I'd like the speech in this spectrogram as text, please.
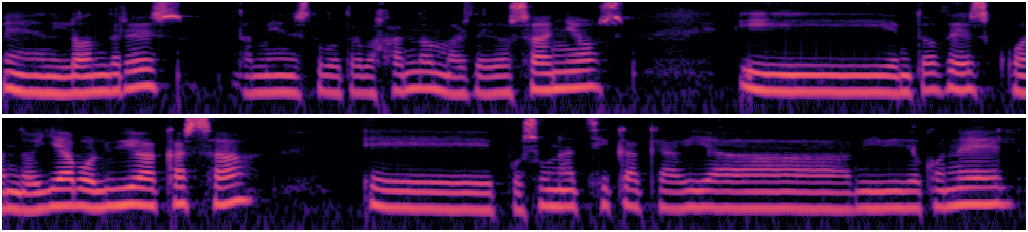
en Londres, también estuvo trabajando más de dos años. Y entonces, cuando ya volvió a casa, eh, pues una chica que había vivido con él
